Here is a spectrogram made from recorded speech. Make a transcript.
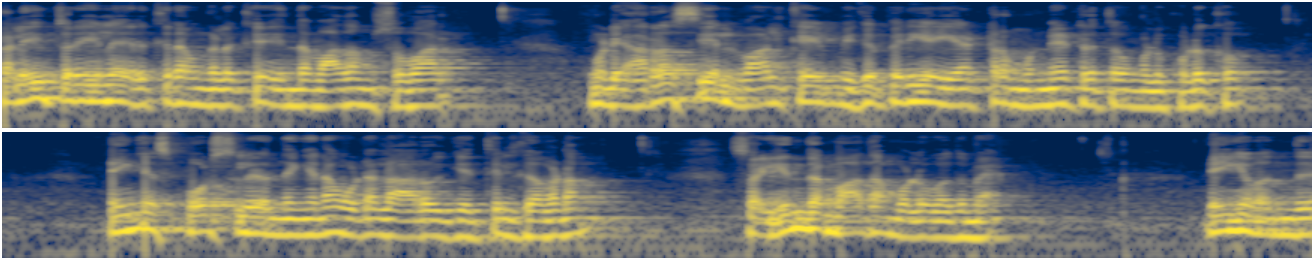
கலைத்துறையில் இருக்கிறவங்களுக்கு இந்த மாதம் சுமார் உங்களுடைய அரசியல் வாழ்க்கை மிகப்பெரிய ஏற்ற முன்னேற்றத்தை உங்களுக்கு கொடுக்கும். நீங்கள் ஸ்போர்ட்ஸில் இருந்தீங்கன்னா உடல் ஆரோக்கியத்தில் கவனம். ஸோ இந்த மாதம் முழுவதுமே நீங்கள் வந்து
